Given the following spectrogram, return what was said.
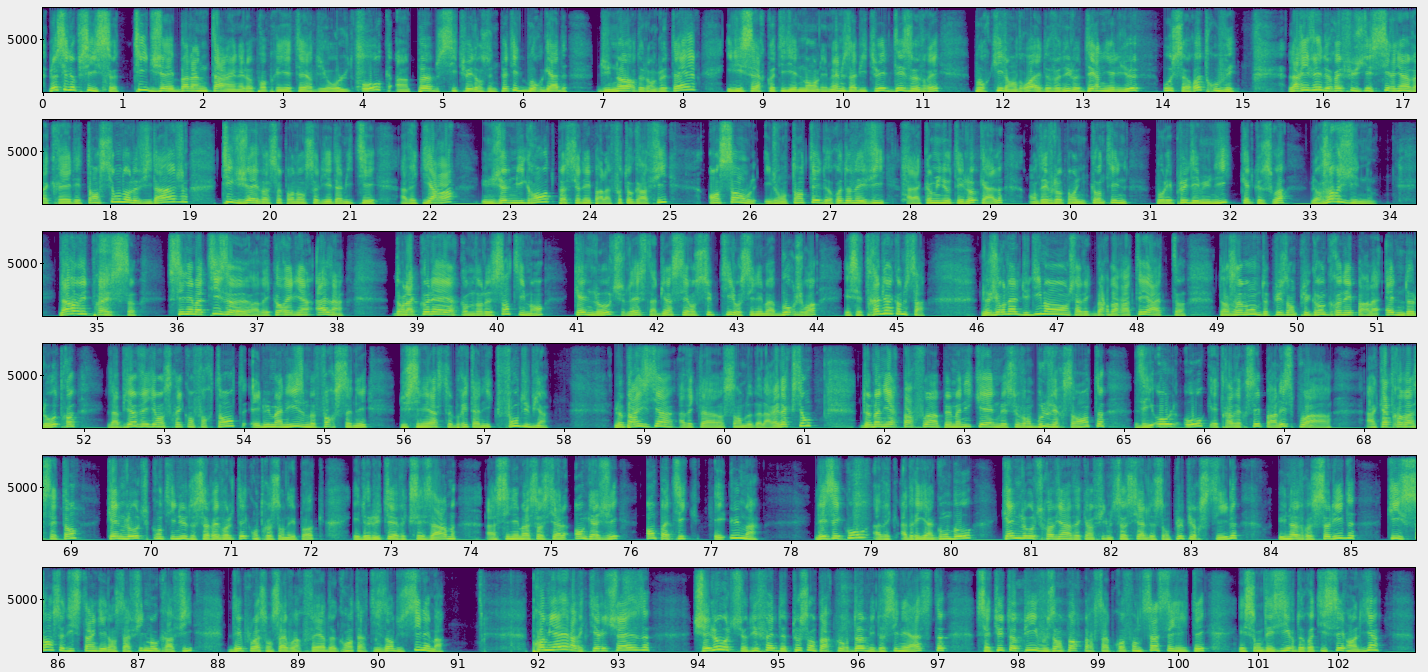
Le synopsis, TJ Ballantyne est le propriétaire du Old Oak, un pub situé dans une petite bourgade du nord de l'Angleterre. Il y sert quotidiennement les mêmes habitués désœuvrés pour qui l'endroit est devenu le dernier lieu où se retrouver. L'arrivée de réfugiés syriens va créer des tensions dans le village. TJ va cependant se lier d'amitié avec Yara, une jeune migrante passionnée par la photographie, Ensemble, ils vont tenter de redonner vie à la communauté locale en développant une cantine pour les plus démunis, quelles que soient leurs origines. La revue de presse, cinéma teaser avec Aurélien Alain. Dans la colère comme dans le sentiment, Ken Loach laisse la bienséance subtile au cinéma bourgeois, et c'est très bien comme ça. Le journal du dimanche avec Barbara Théâtre. Dans un monde de plus en plus gangrené par la haine de l'autre, la bienveillance réconfortante et l'humanisme forcené du cinéaste britannique font du bien. Le Parisien, avec l'ensemble de la rédaction, de manière parfois un peu manichéenne mais souvent bouleversante, The Old Oak est traversé par l'espoir. À 87 ans, Ken Loach continue de se révolter contre son époque et de lutter avec ses armes, un cinéma social engagé, empathique et humain. Les échos, avec Adrien Gombeau, Ken Loach revient avec un film social de son plus pur style, une œuvre solide qui, sans se distinguer dans sa filmographie, déploie son savoir-faire de grand artisan du cinéma. Première avec Thierry Chaise, chez Loach, du fait de tout son parcours d'homme et de cinéaste, cette utopie vous emporte par sa profonde sincérité et son désir de retisser un lien,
